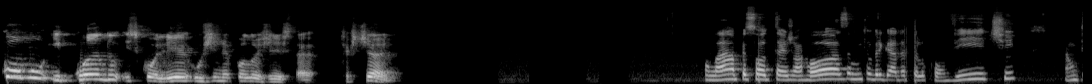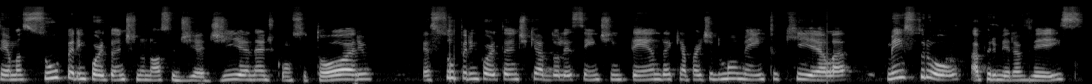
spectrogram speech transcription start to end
Como e quando escolher o ginecologista? Cristiane. Olá, pessoal do Teja Rosa, muito obrigada pelo convite. É um tema super importante no nosso dia a dia, né, de consultório. É super importante que a adolescente entenda que a partir do momento que ela menstruou a primeira vez,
